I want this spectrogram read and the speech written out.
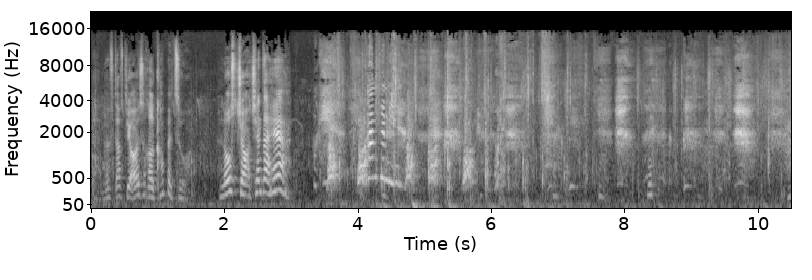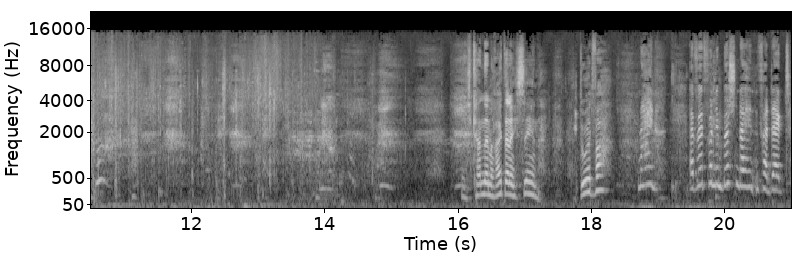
Er läuft auf die äußere Koppel zu. Los, George, hinterher! Okay, komm, Timmy. Ich kann den Reiter nicht sehen. Du etwa? Nein, er wird von den Büschen da hinten verdeckt.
